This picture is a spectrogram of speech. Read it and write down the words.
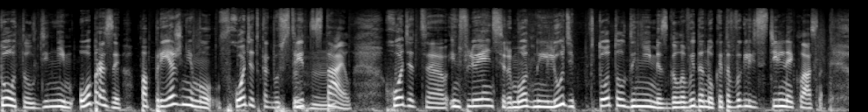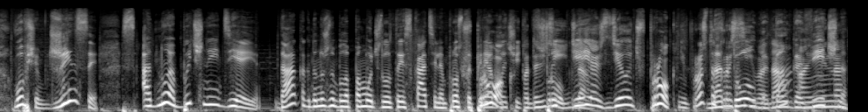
Total Denim образы по-прежнему входят как бы в стрит-стайл. Ходят э, инфлюенсеры, модные люди в Total Denim с головы до ног. Это выглядит стильно и классно. В общем, джинсы с одной обычной идеей, да, когда нужно было помочь золотоискателям просто Впрок. переоблачить. Подожди, Впрок, да идея сделать впрок, не просто надолго, красиво, да? долговечно. а именно-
